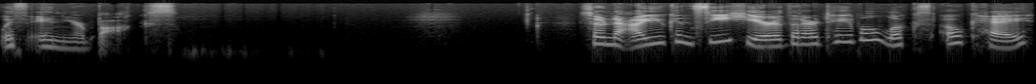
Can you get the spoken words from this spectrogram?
within your box. So now you can see here that our table looks okay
